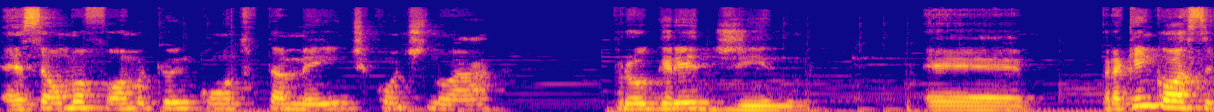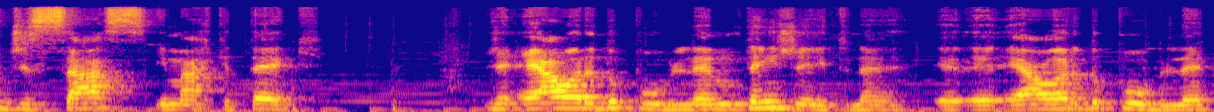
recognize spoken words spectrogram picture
essa é uma forma que eu encontro também de continuar progredindo. É, Para quem gosta de SaaS e Marketech, é a hora do público, né? Não tem jeito, né? É, é, é, a hora do público, né?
